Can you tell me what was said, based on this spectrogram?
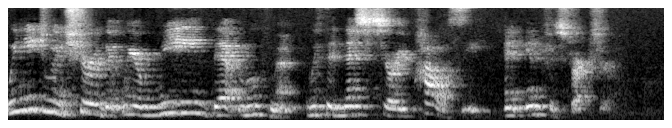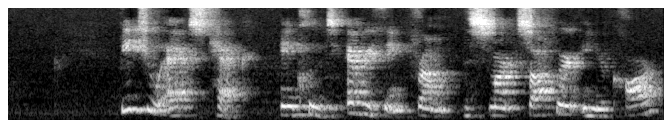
we need to ensure that we are meeting that movement with the necessary policy and infrastructure. V2X tech includes everything from the smart software in your car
